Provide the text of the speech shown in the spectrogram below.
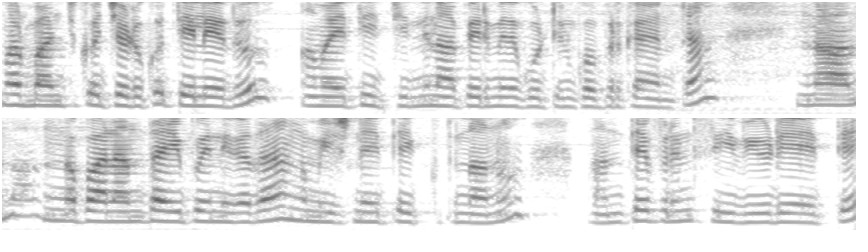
మరి మంచికో చెడుకో తెలియదు. ఆమె అయితే ఇచ్చింది నా పేరు మీద కొట్టిన కొబ్బరికాయ అంట ఇంకా ఇంకా పని అంతా అయిపోయింది కదా ఇంకా మిషన్ అయితే ఎక్కుతున్నాను. అంతే ఫ్రెండ్స్ ఈ వీడియో అయితే.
